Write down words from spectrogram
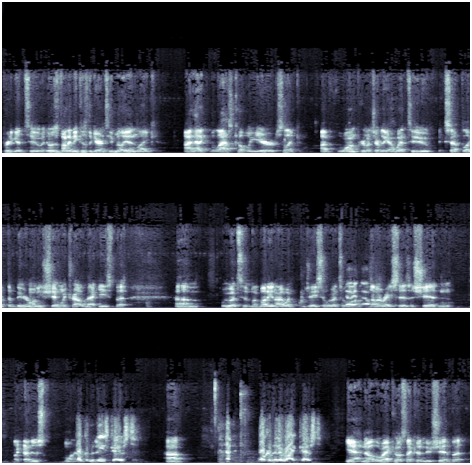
pretty good too. It was funny because the guaranteed million, like I had the last couple of years, like I've won pretty much everything I went to except like the bigger money shit when we traveled back east. But um, we went to my buddy and I went, Jason, we went to a lot of summit races and shit, and like I just won. Welcome to the. East Coast. Huh? Welcome to the right coast. Yeah, no, the right coast I couldn't do shit, but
